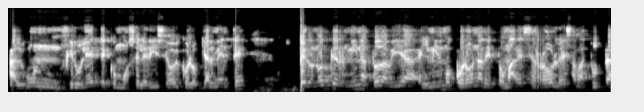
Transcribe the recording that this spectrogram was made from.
algún firulete, como se le dice hoy coloquialmente, pero no termina todavía el mismo Corona de tomar ese rol, esa batuta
